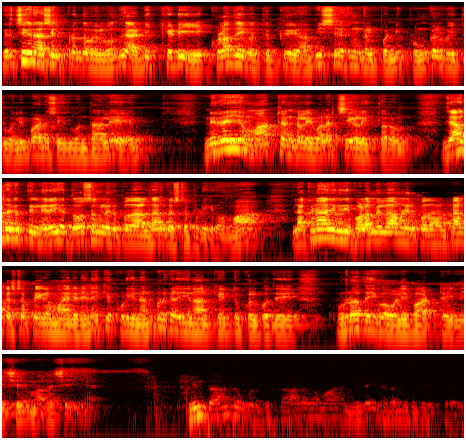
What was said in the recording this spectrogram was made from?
விருச்சிக ராசியில் பிறந்தவர்கள் வந்து அடிக்கடி குலதெய்வத்திற்கு அபிஷேகங்கள் பண்ணி பொங்கல் வைத்து வழிபாடு செய்து வந்தாலே நிறைய மாற்றங்களை வளர்ச்சிகளை தரும். ஜாதகத்தில் நிறைய தோஷங்கள் இருப்பதால் தான் கஷ்டப்படுகிறோமா? லக்னாதிபதி பலமில்லாமல் இருப்பதால் தான் கஷ்டப்படுகிறோமா? என்று நினைக்கக்கூடிய நண்பர்களை நான் கேட்டுக்கொள்வது குலதெய்வ வழிபாட்டை நிச்சயமாக செய்யுங்க இந்த ஆண்டு உங்களுக்கு சாதகமான நிலை நடந்து கொண்டிருக்கிறது.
